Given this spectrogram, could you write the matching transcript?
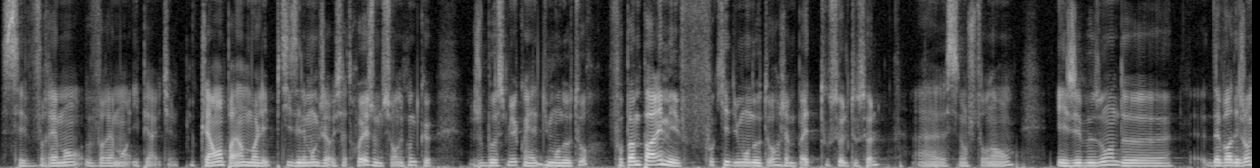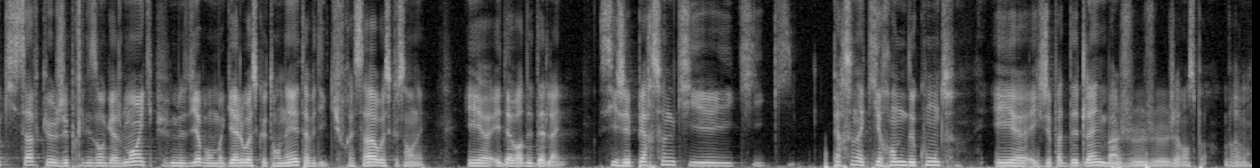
c'est vraiment vraiment hyper utile. Clairement par exemple moi les petits éléments que j'ai réussi à trouver je me suis rendu compte que je bosse mieux quand il y a du monde autour. Faut pas me parler mais faut qu'il y ait du monde autour. J'aime pas être tout seul tout seul. Euh, sinon je tourne en rond. Et j'ai besoin de d'avoir des gens qui savent que j'ai pris des engagements et qui peuvent me dire bon Gaël où est-ce que t'en es? T'avais dit que tu ferais ça où est-ce que ça en est? Euh, et, d'avoir des deadlines. Si j'ai personne personne à qui rendre de compte et, euh, et que j'ai pas de deadline, bah je j'avance pas vraiment.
